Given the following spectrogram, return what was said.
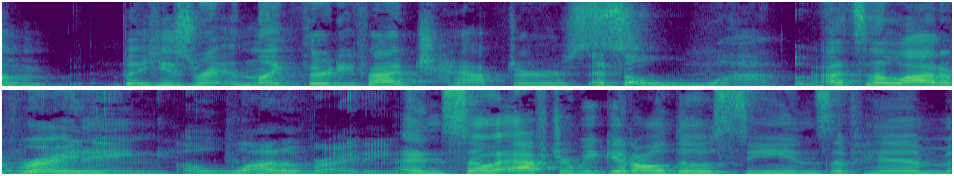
Um, but he's written like 35 chapters. that's a lot of That's a lot of writing. writing. A lot of writing. And so after we get all those scenes of him,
